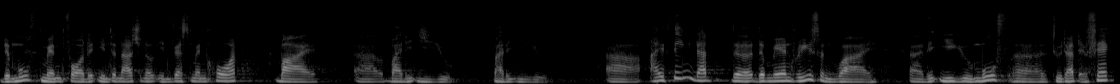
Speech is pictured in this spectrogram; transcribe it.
the movement for the International Investment Court by, by the EU, by the EU. Uh, I think that the, the main reason why uh, the EU moved uh, to that effect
